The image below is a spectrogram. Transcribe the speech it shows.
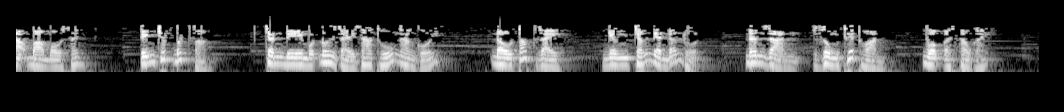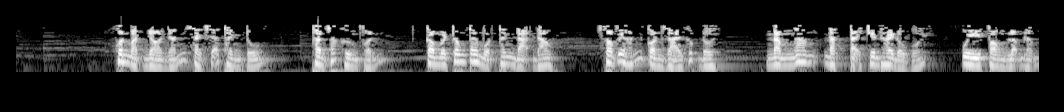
đạo bào màu xanh, Tính chất bất phẳng Chân đi một đôi giày da thú ngang gối, Đầu tóc dày Nhưng trắng đen đẫn lộn, Đơn giản dùng thiết hoàn Buộc ở sau gáy. Khuôn mặt nhỏ nhắn sạch sẽ thanh tú Thần sắc hưng phấn, Cầm ở trong tay một thanh đại đao, So với hắn còn dài gấp đôi, Nằm ngang đặt tại trên hai đầu gối, Uy phòng lẫm lẫm.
